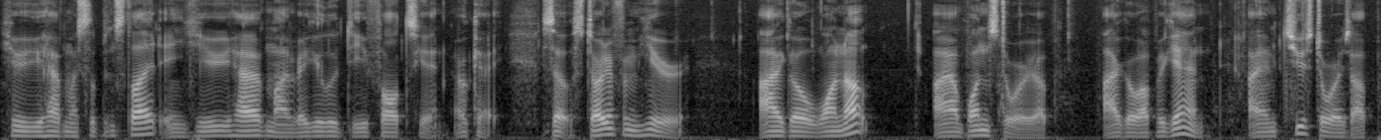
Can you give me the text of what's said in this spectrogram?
Here you have my slip and slide, and here you have my regular default skin. Okay, so starting from here, I go one up, I am one story up. I go up again, I am two stories up,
